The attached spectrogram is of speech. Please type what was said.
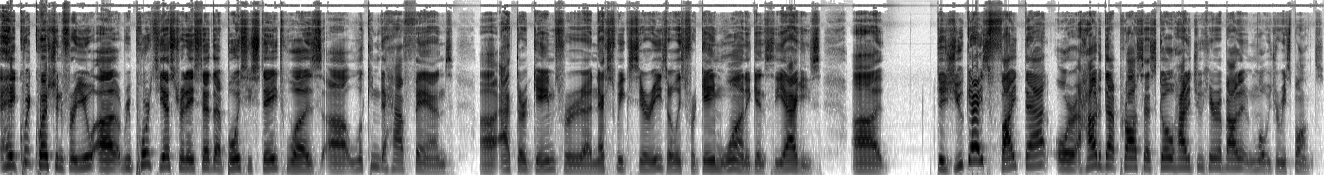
hey, quick question for you. Uh, reports yesterday said that Boise State was uh, looking to have fans uh, at their games for uh, next week's series, or at least for Game One against the Aggies. Uh, did you guys fight that, or how did that process go? How did you hear about it, and what was your response?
